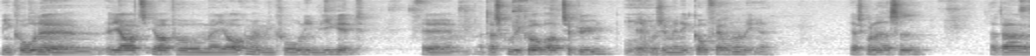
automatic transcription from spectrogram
min kone, øh, jeg var, jeg var på Mallorca med min kone i en weekend, øh, og der skulle vi gå op til byen. Mhm. Jeg kunne simpelthen ikke gå 500 meter. Jeg skulle ned og sidde. Og der,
